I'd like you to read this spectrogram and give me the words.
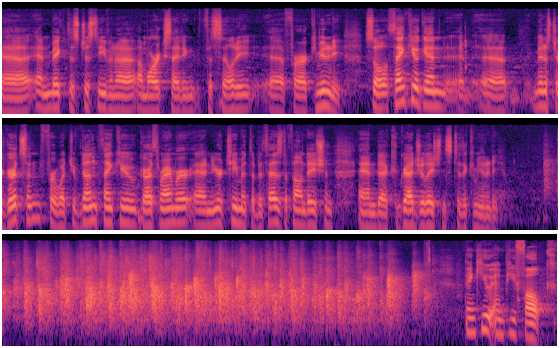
uh, and make this just even a, a more exciting facility uh, for our community. So thank you again, uh, uh, Minister Goertzen, for what you've done. Thank you, Garth Reimer, and your team at the Bethesda Foundation, and uh, congratulations to the community. Thank you, MP Falk.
